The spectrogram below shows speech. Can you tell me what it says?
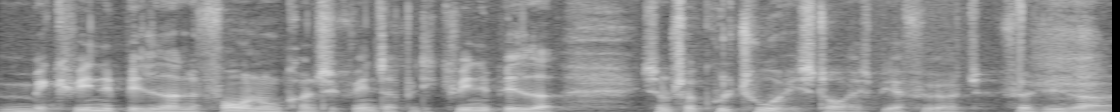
med kvindebillederne får nogle konsekvenser for de kvindebilleder, som så kulturhistorisk bliver ført, ført videre.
